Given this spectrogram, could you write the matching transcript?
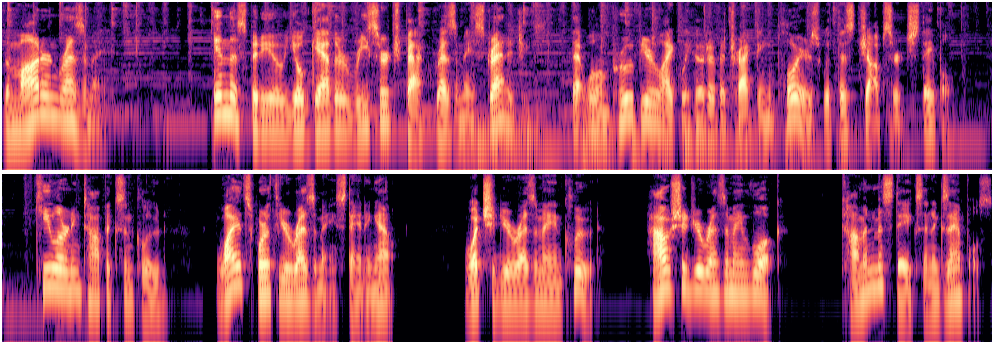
The Modern Resume. In this video, you'll gather research-backed resume strategies that will improve your likelihood of attracting employers with this job search staple. Key learning topics include why it's worth your resume standing out, what should your resume include, how should your resume look, common mistakes and examples,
